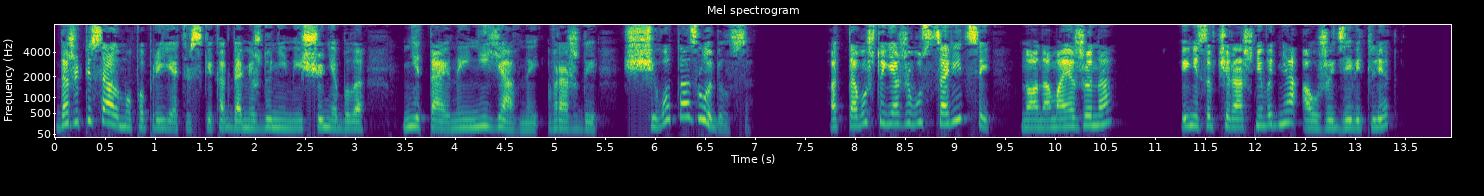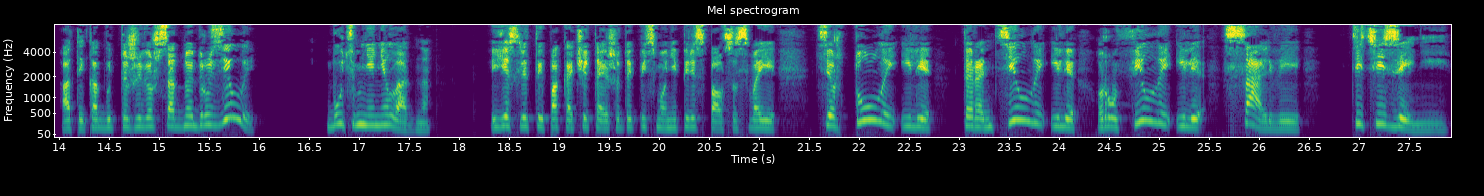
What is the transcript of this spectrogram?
даже писал ему по-приятельски, когда между ними еще не было ни тайной, ни явной вражды, с чего ты озлобился? От того, что я живу с царицей, но она моя жена, и не со вчерашнего дня, а уже девять лет. А ты как будто живешь с одной друзиллой? Будь мне неладно, если ты, пока читаешь это письмо, не переспал со своей Тертулой или Тарантиллой или Руфиллой или Сальвией Титизенией.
